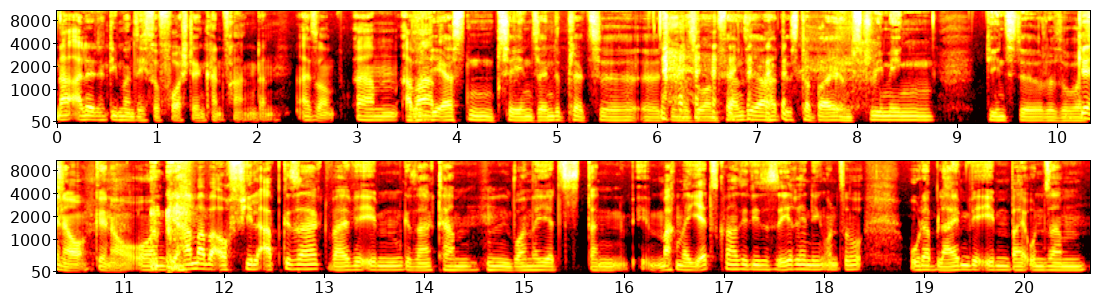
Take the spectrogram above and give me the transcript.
Na, alle, die man sich so vorstellen kann, fragen dann. Also, ähm, also aber die ersten zehn Sendeplätze, äh, die man so am Fernseher hat, ist dabei und Streaming Dienste oder sowas. Genau, genau. Und wir haben aber auch viel abgesagt, weil wir eben gesagt haben, hm, wollen wir jetzt, dann machen wir jetzt quasi dieses Seriending und so, oder bleiben wir eben bei unserem,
